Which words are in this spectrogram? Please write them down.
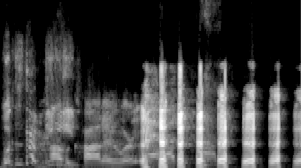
What does that mean? Avocado or avocado?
